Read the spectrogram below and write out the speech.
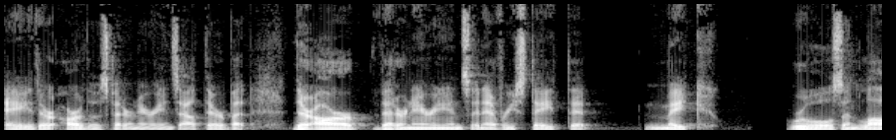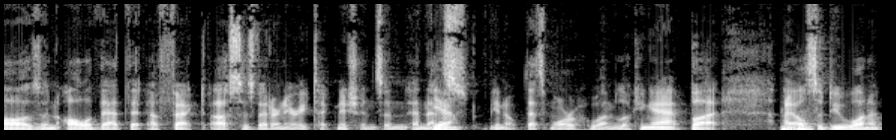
a there are those veterinarians out there, but there are veterinarians in every state that make rules and laws and all of that that affect us as veterinary technicians and and that's you know that's more who I'm looking at. But I also do want to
